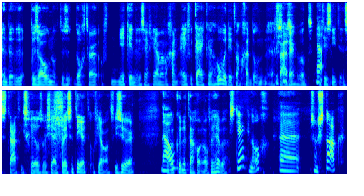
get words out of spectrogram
en de, de zoon of de dochter of meer kinderen zeggen, ja, maar we gaan even kijken hoe we dit dan gaan doen, eh, vader. Want Ja. het is niet een statisch geheel zoals jij het presenteert, of jouw adviseur. Maar nou, we kunnen het daar gewoon over hebben. Sterker nog, eh, zo'n stak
